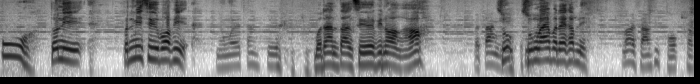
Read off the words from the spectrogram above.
โอ้ตัวนี้มันมีซื้อบ่พี่ยังไม่ได้ตั้งซื้อบ่ทันตั้งซื้อพี่น้องเอาไปตั้งสูงสูงหลายปานใดครับนี่ร้อยสามสิบหกครับ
